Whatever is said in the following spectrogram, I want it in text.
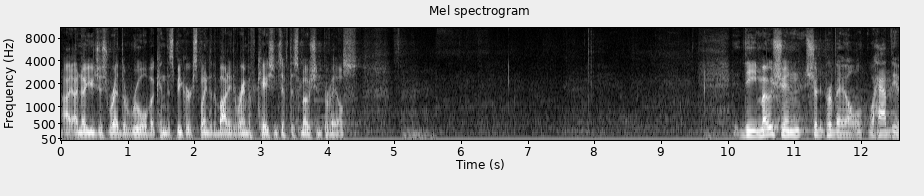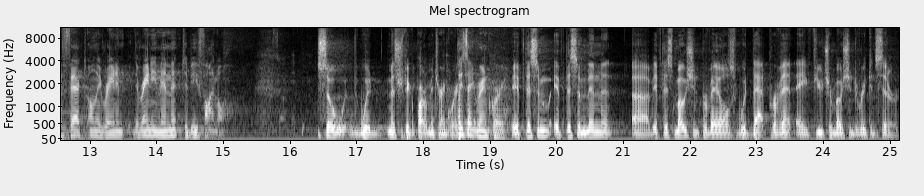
I, I know you just read the rule, but can the speaker explain to the body the ramifications if this motion prevails? The motion, should it prevail, will have the effect on the Raney, the Raney Amendment to be final. So would, Mr. Speaker, parliamentary inquiry? Please state your inquiry. If this, if this amendment, uh, if this motion prevails, would that prevent a future motion to reconsider?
